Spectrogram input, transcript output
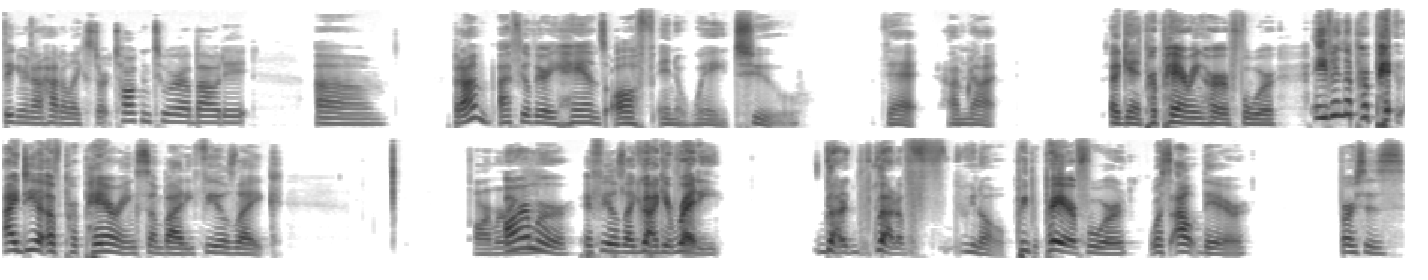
figuring out how to like start talking to her about it. Um but I'm I feel very hands off in a way too that I'm not again preparing her for even the prepa- idea of preparing somebody feels like armor. armor. It feels like you gotta get ready. You gotta you gotta you know be prepared for what's out there versus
